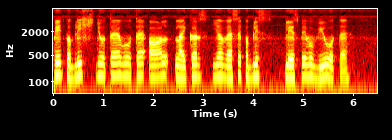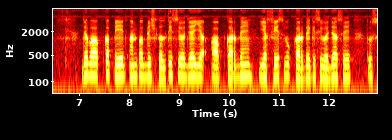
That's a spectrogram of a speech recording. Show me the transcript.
पेज पब्लिश जो होता है, वो होता है ऑल लाइकर्स या वैसे पब्लिश प्लेस पे वो व्यू होता है। जब आपका पेज अनपब्लिश गलती से हो जाए या आप कर दें या फेसबुक कर दे किसी वजह से तो उस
